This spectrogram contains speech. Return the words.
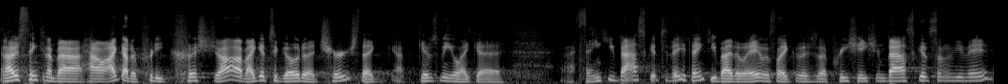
And I was thinking about how I got a pretty cush job. I get to go to a church that gives me like a a thank you basket today. Thank you, by the way. It was like there's an appreciation basket some of you made.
